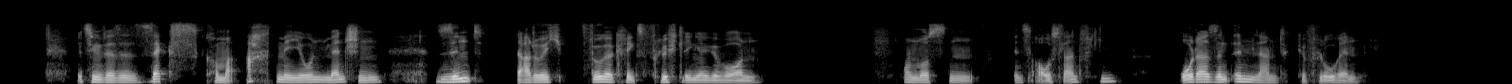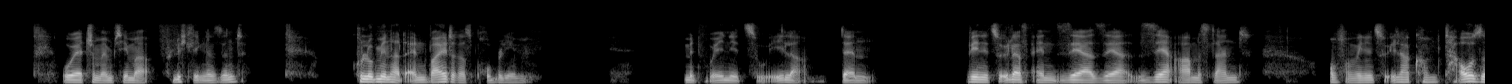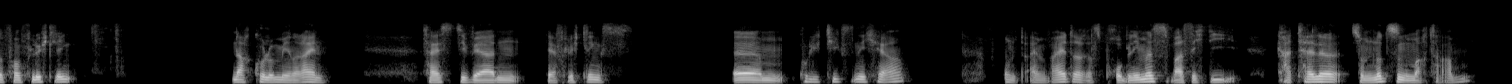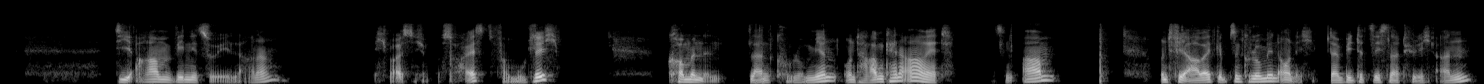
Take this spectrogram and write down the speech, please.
beziehungsweise 6,8 Millionen Menschen sind dadurch Bürgerkriegsflüchtlinge geworden und mussten ins Ausland fliehen oder sind im Land geflohen. Wo wir jetzt schon beim Thema Flüchtlinge sind. Kolumbien hat ein weiteres Problem mit Venezuela, denn Venezuela ist ein sehr, sehr, sehr armes Land und von Venezuela kommen Tausende von Flüchtlingen nach Kolumbien rein. Das heißt, sie werden der Flüchtlingspolitik ähm, nicht Herr. Und ein weiteres Problem ist, was sich die Kartelle zum Nutzen gemacht haben. Die armen Venezuelaner, ich weiß nicht, ob das so heißt, vermutlich, kommen ins Land Kolumbien und haben keine Arbeit. Sind arm und viel Arbeit gibt es in Kolumbien auch nicht. Dann bietet sich natürlich an,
